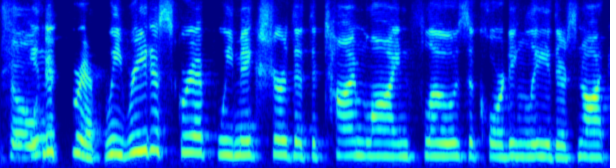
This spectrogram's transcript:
So in the script, we read a script, we make sure that the timeline flows accordingly. There's not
